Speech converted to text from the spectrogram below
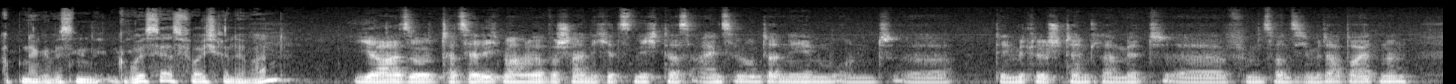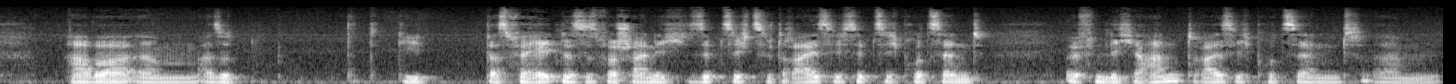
ab einer gewissen Größe ist für euch relevant? Ja, also tatsächlich machen wir wahrscheinlich jetzt nicht das Einzelunternehmen und äh, den Mittelständler mit äh, 25 Mitarbeitenden. Aber ähm, also die das Verhältnis ist wahrscheinlich 70 zu 30, 70 Prozent öffentliche Hand, 30 Prozent ähm,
